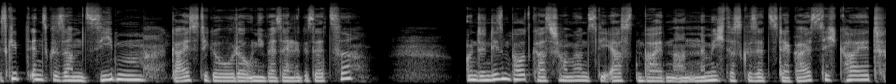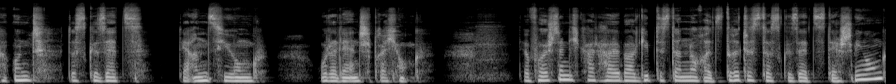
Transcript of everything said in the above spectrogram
Es gibt insgesamt sieben geistige oder universelle Gesetze. Und in diesem Podcast schauen wir uns die ersten beiden an, nämlich das Gesetz der Geistigkeit und das Gesetz der Anziehung oder der Entsprechung. Der Vollständigkeit halber gibt es dann noch als drittes das Gesetz der Schwingung,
